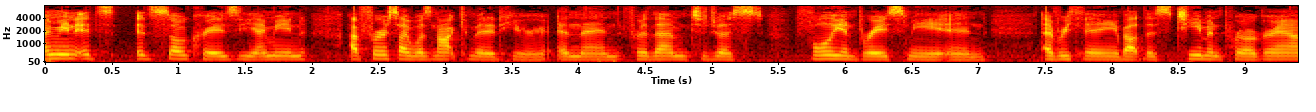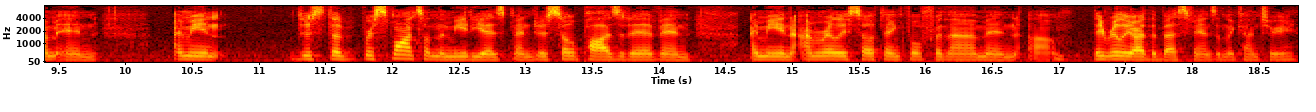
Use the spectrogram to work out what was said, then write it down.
I mean, it's it's so crazy. I mean, at first I was not committed here, and then for them to just fully embrace me and everything about this team and program, and I mean, just the response on the media has been just so positive and I mean, I'm really so thankful for them, and um, they really are the best fans in the country.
